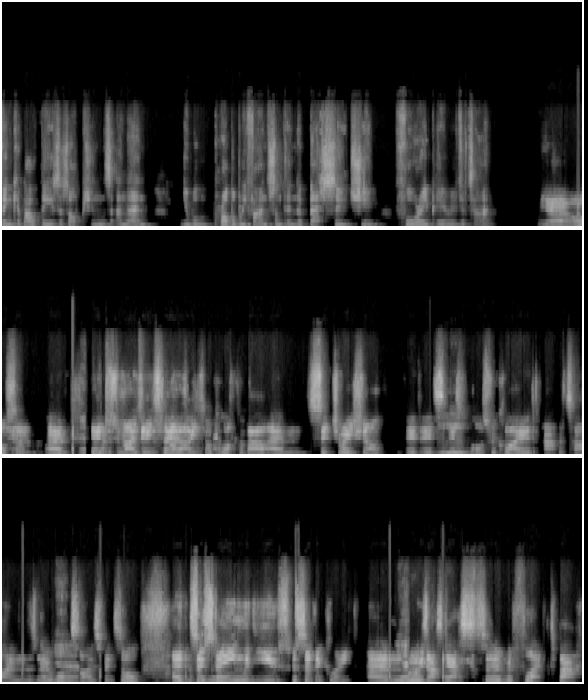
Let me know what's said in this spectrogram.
think about these as options, and then you will probably find something that best suits you for a period of time. Yeah, awesome. Um, yeah, it just reminds me to say that I talk a lot about um, situational It, it's, mm. it's what's required at the time. There's no yeah. one size fits all. And um, so, staying with you specifically, um, yeah. we always ask guests to reflect back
